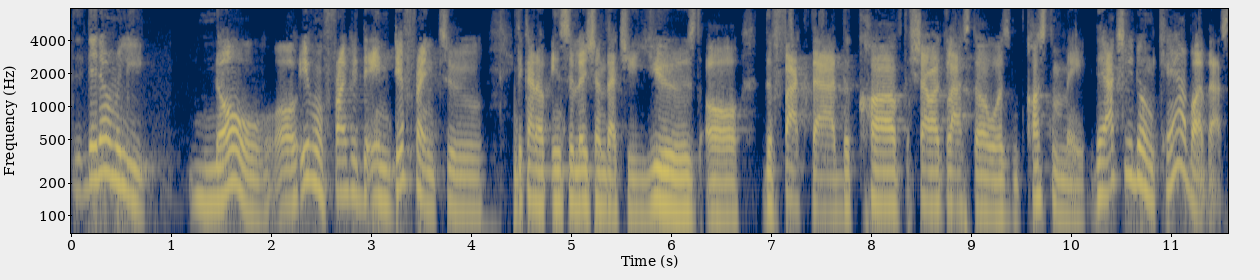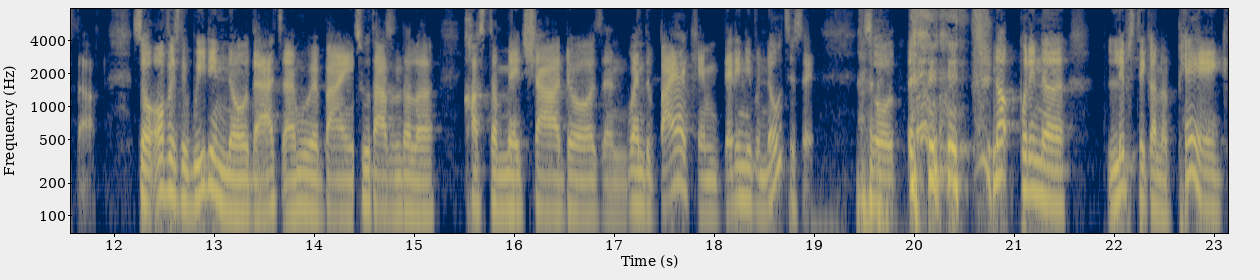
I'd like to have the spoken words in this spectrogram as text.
they don't really know or even frankly they're indifferent to the kind of insulation that you used or the fact that the curved shower glass door was custom made. They actually don't care about that stuff. So obviously we didn't know that and we were buying $2000 custom made shower doors and when the buyer came they didn't even notice it. So not putting a lipstick on a pig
